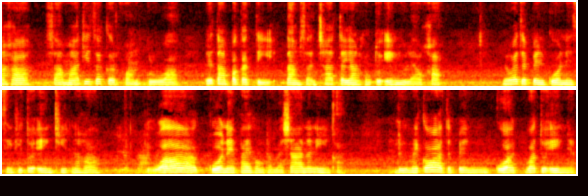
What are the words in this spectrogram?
นะคะ สามารถที่จะเกิดความกลัว ได้ตามปกติตามสัญชาตญาณของตัวเองอยู่แล้วค่ะ ไม่ว่าจะเป็นกลัวในสิ่งที่ตัวเองคิดนะคะ หรือว่ากลัวในภัยของธรรมชาตินั่นเองค่ะ หรือไม่ก็อาจจะเป็นกลัวว่าตัวเองเนี่ย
